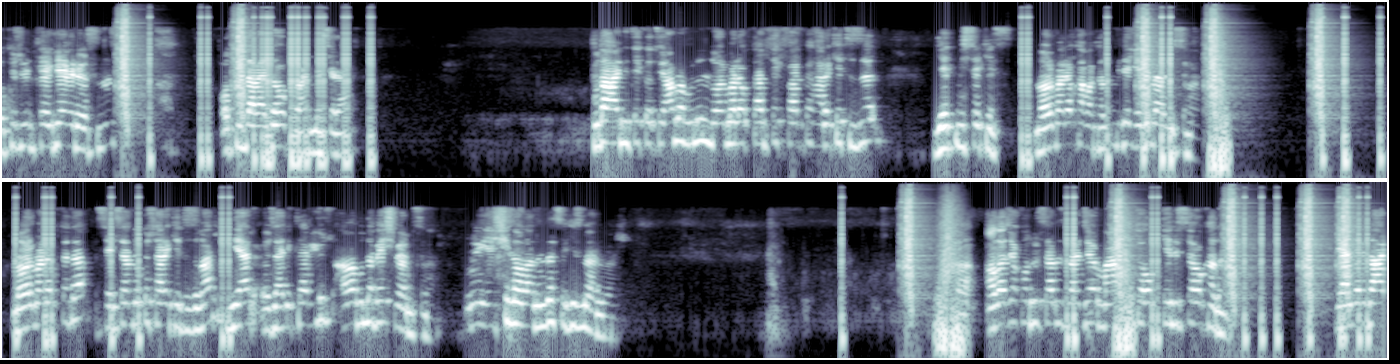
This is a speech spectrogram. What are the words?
9000 TG veriyorsunuz. 30 levelde ok var mesela. Bu da aynı tek atıyor ama bunun normal oktan tek farkı hareket hızı 78. Normal oka bakalım bir de 7 mermisi var. Normal okta da 89 hareket hızı var. Diğer özellikler 100 ama bunda 5 mermisi var. Bunun yeşil olanında 8 mermi var. Ha, Alacak olursanız bence markete ok gelirse ok alın. Diğerleri daha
